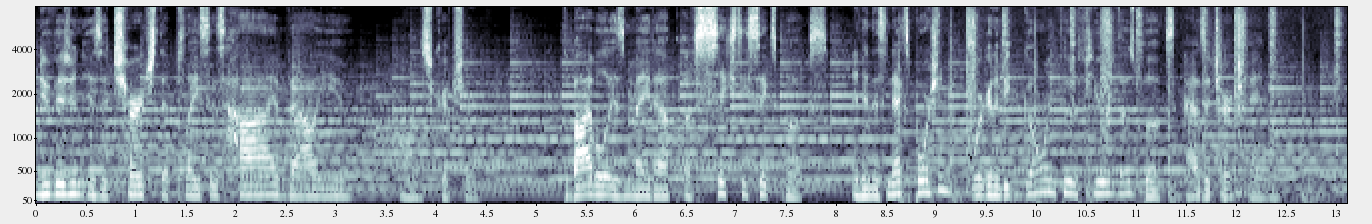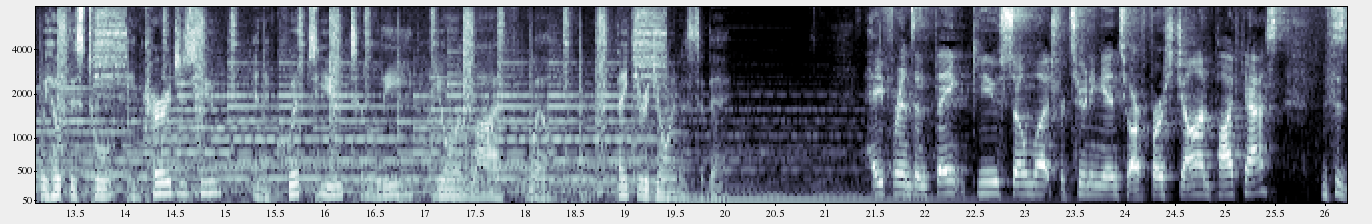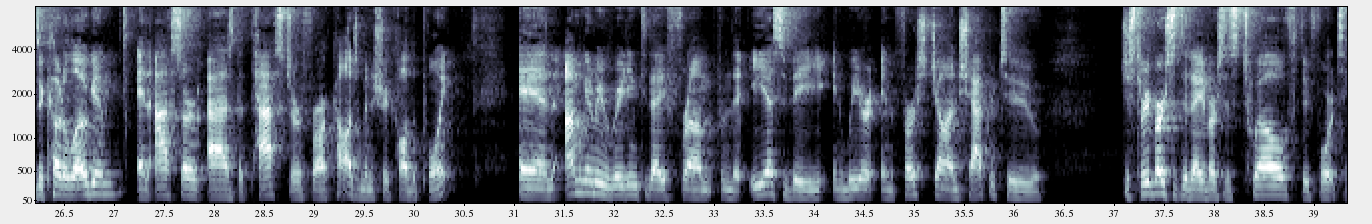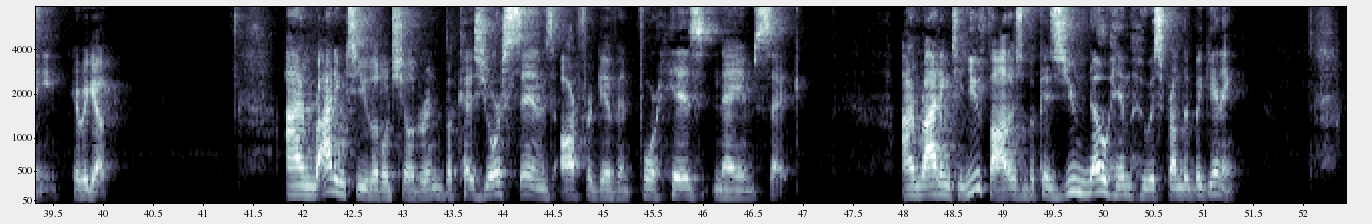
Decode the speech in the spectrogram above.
New Vision is a church that places high value on Scripture. The Bible is made up of 66 books, and in this next portion, we're going to be going through a few of those books as a church family. We hope this tool encourages you and equips you to lead your life well. Thank you for joining us today. Hey, friends, and thank you so much for tuning in to our First John podcast. This is Dakota Logan, and I serve as the pastor for our college ministry called The Point. And I'm going to be reading today from, from the ESV, and we are in 1 John chapter 2, just three verses today, verses 12 through 14. Here we go. I am writing to you, little children, because your sins are forgiven for his name's sake. I'm writing to you, fathers, because you know him who is from the beginning.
